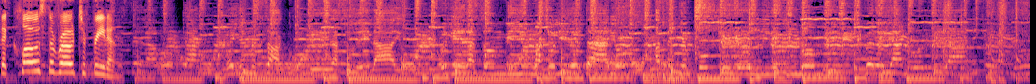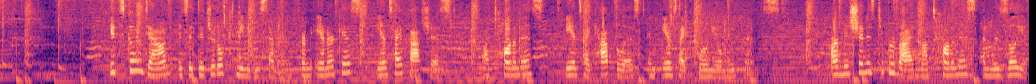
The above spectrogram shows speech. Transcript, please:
that close the road to freedom. Sacó un pedazo de Porque era un guacho libertario Hace tiempo que yo olvidé su nombre Pero ella no olvida mi It's Going Down is a digital community center from anarchist, anti fascist, autonomous, anti capitalist, and anti colonial movements. Our mission is to provide an autonomous and resilient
